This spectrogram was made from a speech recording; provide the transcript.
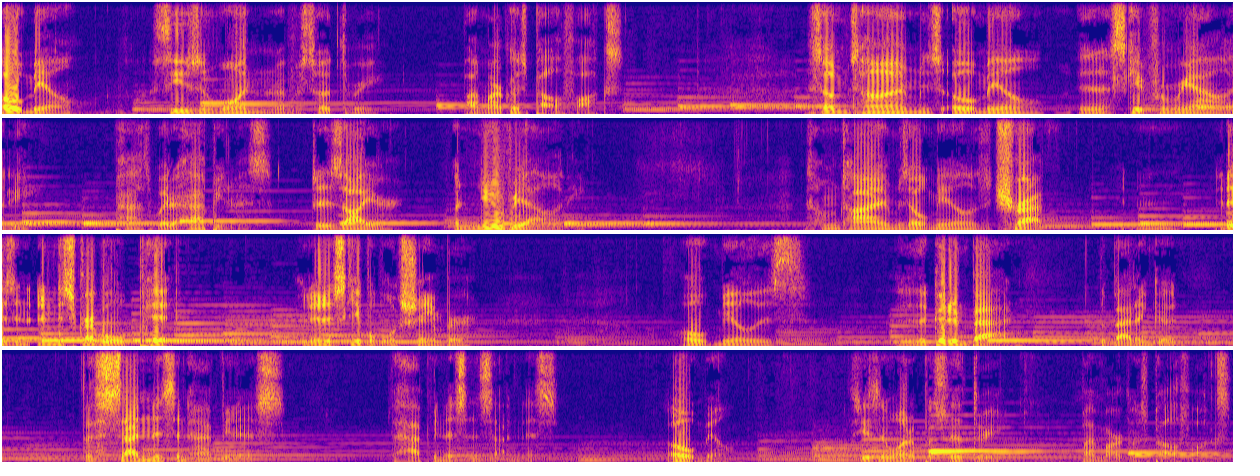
Oatmeal, Season 1, Episode 3, by Marcos Palafox. Sometimes oatmeal is an escape from reality, pathway to happiness, desire, a new reality. Sometimes oatmeal is a trap, it is an indescribable pit, an inescapable chamber. Oatmeal is the good and bad, the bad and good, the sadness and happiness the Happiness and Sadness. Oatmeal. Season 1, Episode 3 by Marcos Palafox.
